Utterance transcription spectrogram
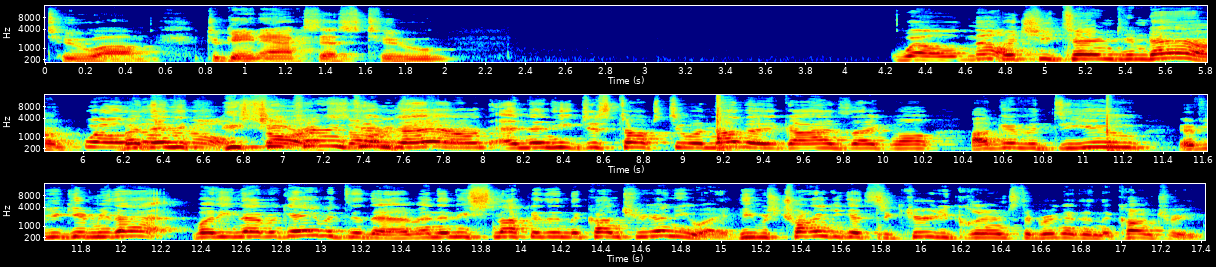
to um, to gain access to. Well, no, But she turned him down. Well, but no, then no, no. he she Sorry, turns sorry, him down, sorry. and then he just talks to another guy and's like, "Well, I'll give it to you if you give me that." But he never gave it to them, and then he snuck it in the country anyway. He was trying to get security clearance to bring it in the country,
